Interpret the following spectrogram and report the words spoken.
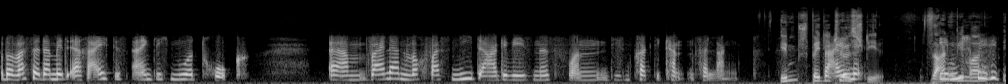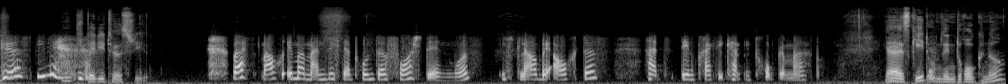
Aber was er damit erreicht, ist eigentlich nur Druck, ähm, weil er noch was nie Dagewesenes von diesen Praktikanten verlangt. Im Spediteurstil. Sagen wir mal. Spediteurstil? Im Spediteurstil. Was auch immer man sich darunter vorstellen muss. Ich glaube, auch das hat den Praktikanten Druck gemacht. Ja, es geht um den Druck, ne?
